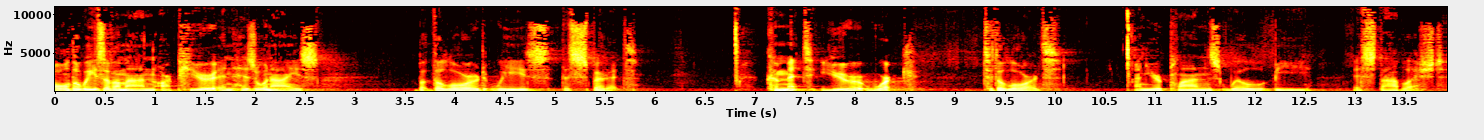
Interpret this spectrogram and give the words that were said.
All the ways of a man are pure in his own eyes, but the Lord weighs the Spirit. Commit your work to the Lord, and your plans will be established.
